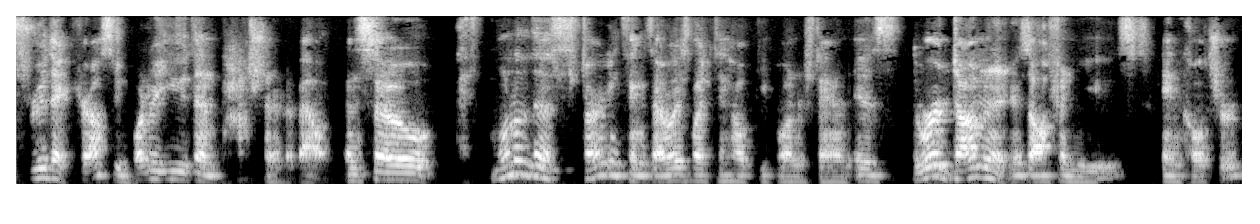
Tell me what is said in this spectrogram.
through that curiosity, what are you then passionate about? And so one of the starting things I always like to help people understand is the word dominant is often used in culture,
